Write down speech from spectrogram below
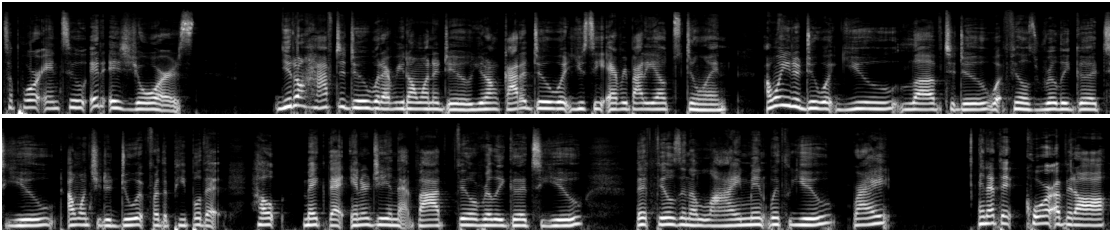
to pour into. It is yours. You don't have to do whatever you don't want to do. You don't got to do what you see everybody else doing. I want you to do what you love to do, what feels really good to you. I want you to do it for the people that help make that energy and that vibe feel really good to you, that feels in alignment with you, right? And at the core of it all,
